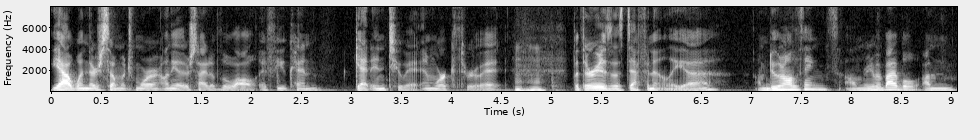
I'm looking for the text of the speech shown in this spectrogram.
yeah, when there's so much more on the other side of the wall, if you can get into it and work through it. Mm-hmm. But there is is definitely a. I'm doing all the things. I'm reading my Bible. I'm.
